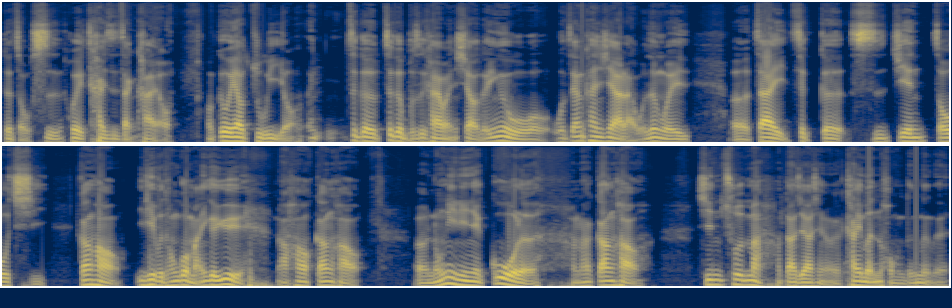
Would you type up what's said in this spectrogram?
的走势会开始展开哦，哦，各位要注意哦，这个这个不是开玩笑的，因为我我这样看下来，我认为呃，在这个时间周期。刚好 ETF 通过满一个月，然后刚好呃农历年也过了，那刚好新春嘛，大家想要开门红等等的，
